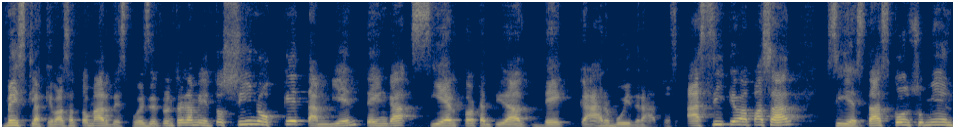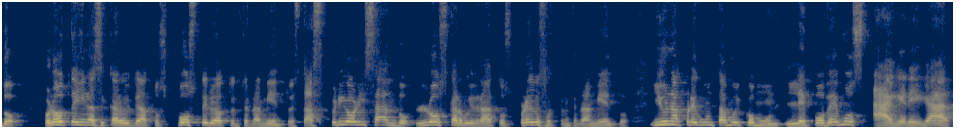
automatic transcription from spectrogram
mezcla que vas a tomar después de tu entrenamiento, sino que también tenga cierta cantidad de carbohidratos. Así que va a pasar si estás consumiendo proteínas y carbohidratos posterior a tu entrenamiento, estás priorizando los carbohidratos previos a tu entrenamiento. Y una pregunta muy común, ¿le podemos agregar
